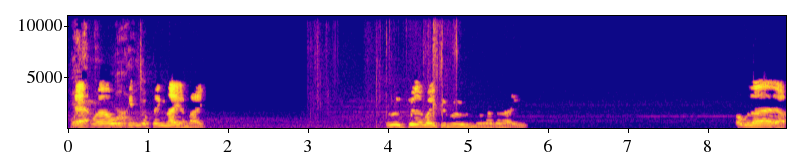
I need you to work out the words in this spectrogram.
What yeah, the well, we'll get your thing later, mate. The generator room, wherever that is. Over there.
